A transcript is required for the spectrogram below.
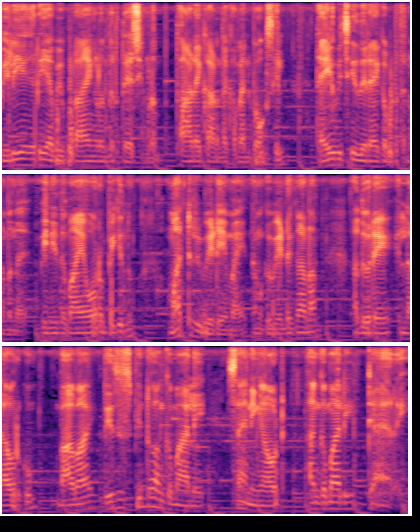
വിലയേറിയ അഭിപ്രായങ്ങളും നിർദ്ദേശങ്ങളും താഴെ കാണുന്ന കമന്റ് ബോക്സിൽ ദയവ് ചെയ്ത് രേഖപ്പെടുത്തണമെന്ന് വിനീതമായി ഓർമ്മിപ്പിക്കുന്നു. മറ്റൊരു വീഡിയോയുമായി നമുക്ക് വീണ്ടും കാണാം. അതുവരെ എല്ലാവർക്കും ബാബായ് ദിസ് ഇസ് പിൻഡോ Angamaly signing out Angamaly diary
